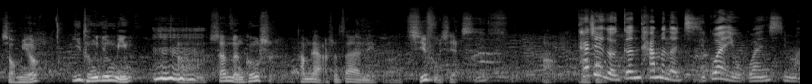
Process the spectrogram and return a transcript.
小明伊藤英明 啊，山本耕史，他们俩是在那个岐阜县祈福。啊。他这个跟他们的籍贯有关系吗？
